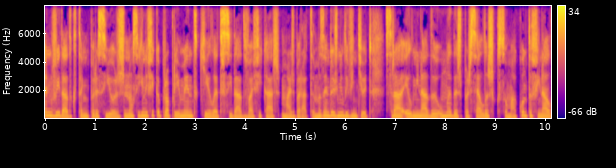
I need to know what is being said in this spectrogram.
A novidade que tenho para si hoje não significa propriamente que a eletricidade vai ficar mais barata, mas em 2028 será eliminada uma das parcelas que soma a conta final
